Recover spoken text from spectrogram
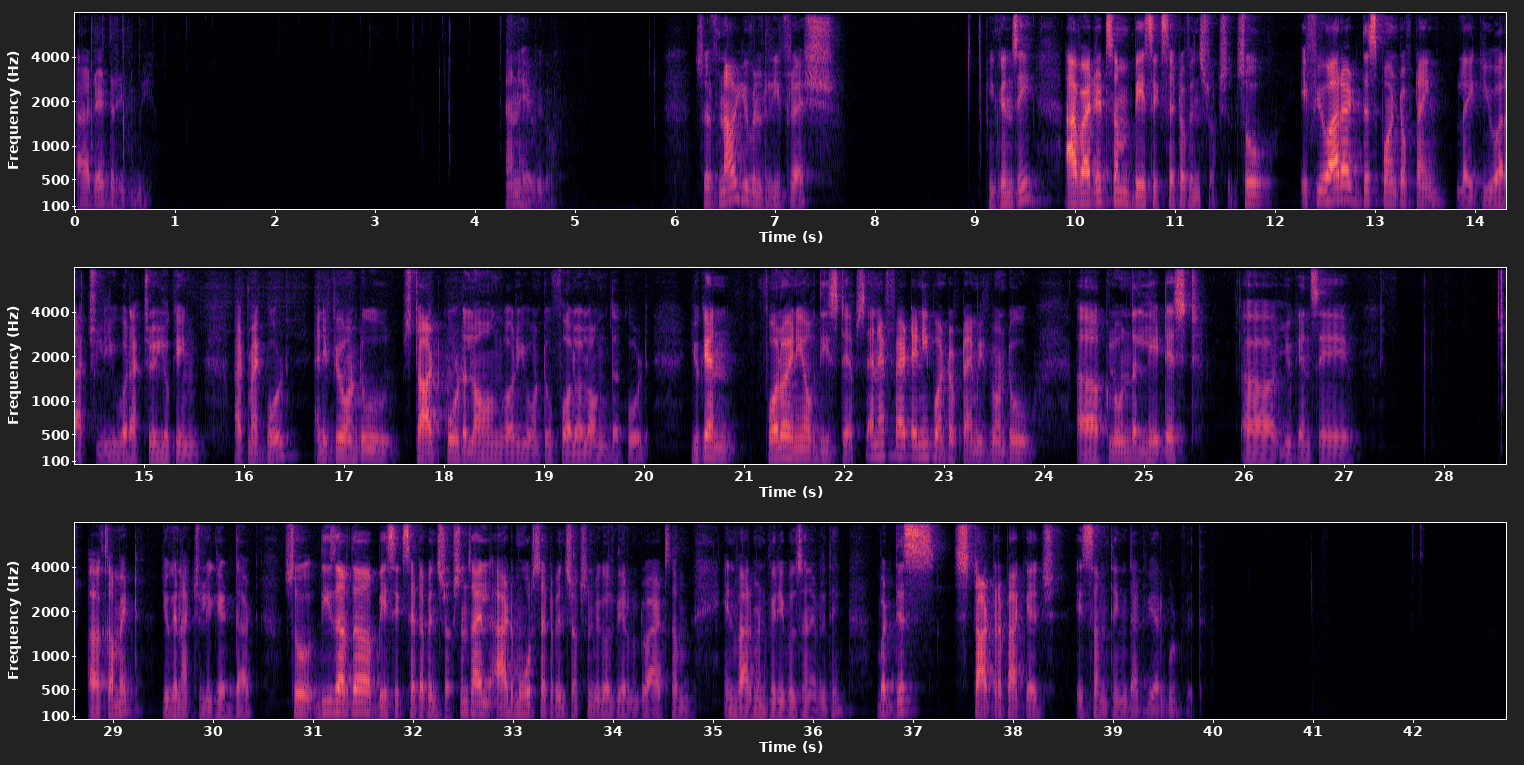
added readme. And here we go. So if now you will refresh you can see i've added some basic set of instructions. So if you are at this point of time like you are actually you were actually looking at my code and if you want to start code along or you want to follow along the code you can follow any of these steps. And if at any point of time if you want to uh, clone the latest uh, you can say uh, commit you can actually get that. So these are the basic setup instructions. I'll add more setup instruction because we are going to add some environment variables and everything. But this starter package is something that we are good with.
